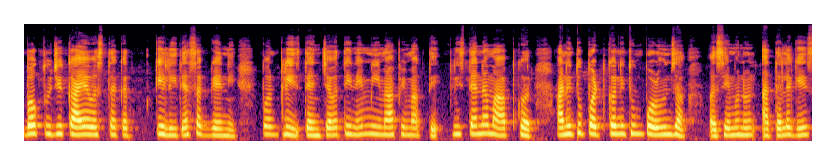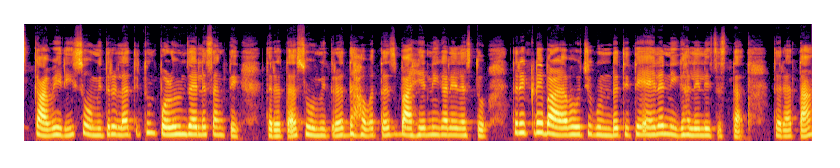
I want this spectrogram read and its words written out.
बघ तुझी काय अवस्था कर केली त्या सगळ्यांनी. पण प्लीज त्यांच्या वतीने मी माफी मागते. प्लीज त्यांना माफ कर आणि तू पटकन इथून पळून जा असे म्हणून आता लगेच कावेरी सौमित्रला तिथून पळून जायला सांगते. तर आता सौमित्र धावतच बाहेर निघालेला असतो. तर इकडे बाळाभाऊची गुंड तिथे यायला निघालेलेच असतात. तर आता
